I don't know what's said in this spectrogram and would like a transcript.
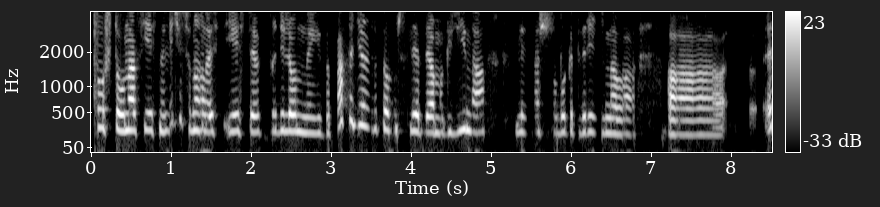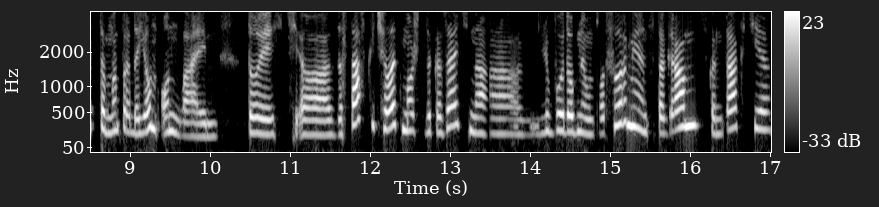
то, что у нас есть наличие, у нас есть определенный запас одежды, в том числе для магазина, для нашего благотворительного, а, это мы продаем онлайн. То есть а, с доставкой человек может заказать на любой удобной ему платформе, Инстаграм, ВКонтакте,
